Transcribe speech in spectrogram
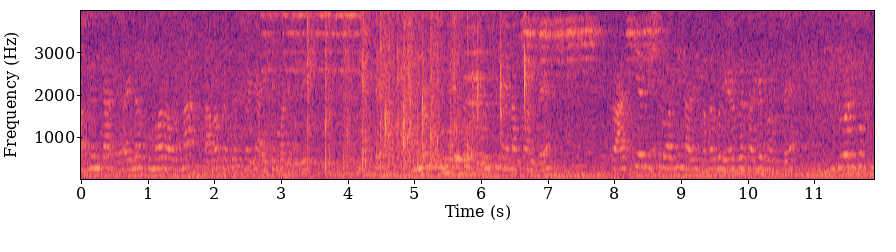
ಅದರಿಂದ ಟೈಲರ್ ಕುಮಾರ್ ಅವ್ರನ್ನ ತಾಲೂಕು ಅಧ್ಯಕ್ಷರಾಗಿ ಆಯ್ಕೆ ಮಾಡಿದ್ದೀವಿ ಮತ್ತು ಇನ್ನೊಂದು ಸೂಚನೆ ಏನಪ್ಪ ಅಂದರೆ, ರಾಜಕೀಯ ವಿಷಯವಾಗಿ ನಾವು ಈ ಸಂದರ್ಭದಲ್ಲಿ ಹೇಳಬೇಕಾಗೇ ಬರುತ್ತೆ. ಇದುವರೆಗೂ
